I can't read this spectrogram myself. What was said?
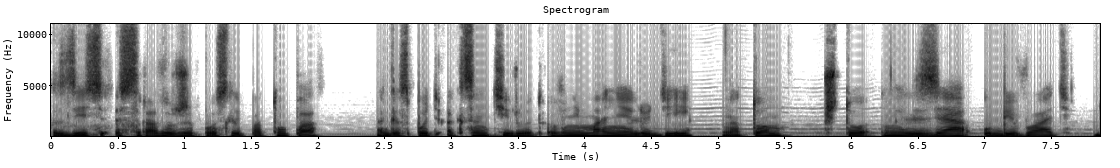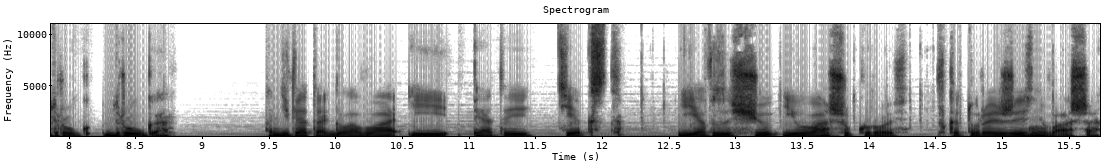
Здесь сразу же после потопа Господь акцентирует внимание людей на том, что нельзя убивать друг друга. 9 глава и 5 текст. «Я взыщу и вашу кровь, в которой жизнь ваша.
